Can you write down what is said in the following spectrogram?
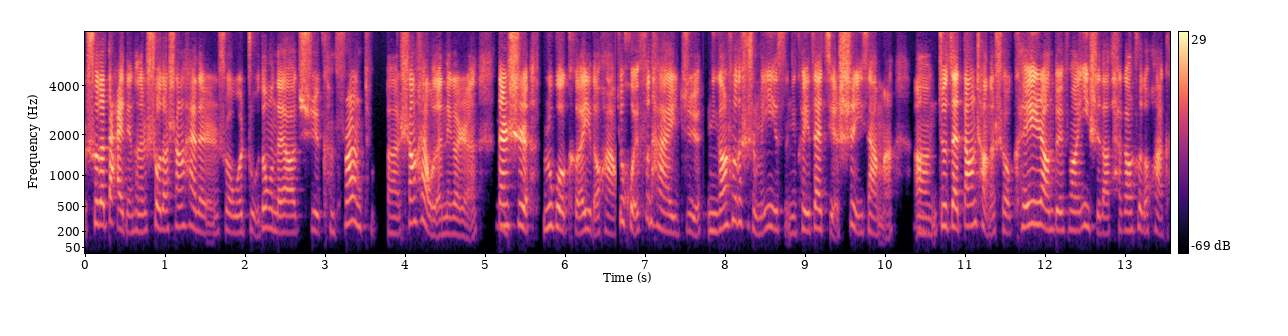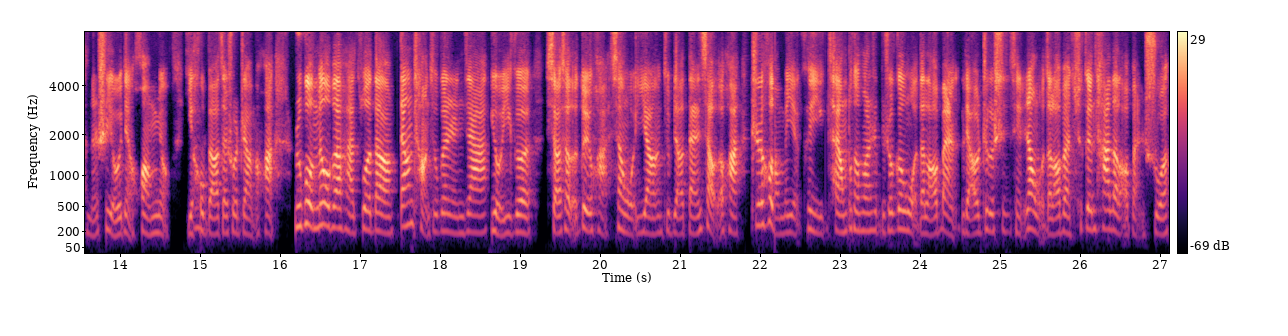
说的大一点，可能受到伤害的人，说我主动的要去 confront 呃伤害我的那个人。但是如果可以的话，就回复他一句：“你刚刚说的是什么意思？你可以再解释一下吗？”嗯，就在当场的时候，可以让对方意识到他刚说的话可能是有一点荒谬，以后不要再说。这样的话，如果没有办法做到当场就跟人家有一个小小的对话，像我一样就比较胆小的话，之后我们也可以采用不同方式，比如说跟我的老板聊这个事情，让我的老板去跟他的老板说，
